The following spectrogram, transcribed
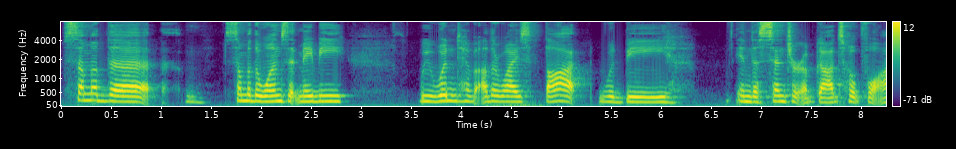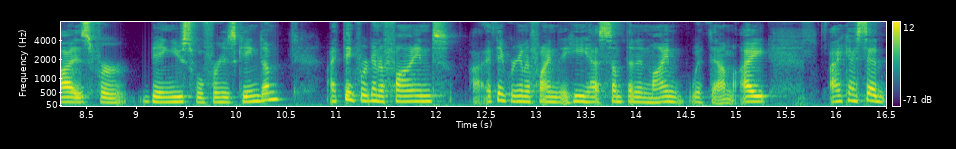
some of the some of the ones that maybe we wouldn't have otherwise thought would be in the center of God's hopeful eyes for being useful for his kingdom, I think we're going to find I think we're going to find that he has something in mind with them. I like I said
